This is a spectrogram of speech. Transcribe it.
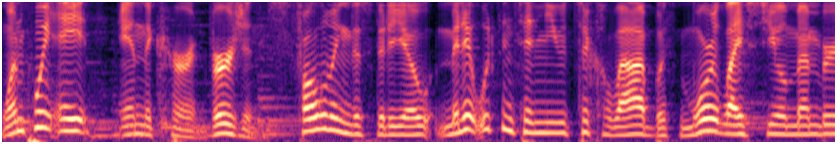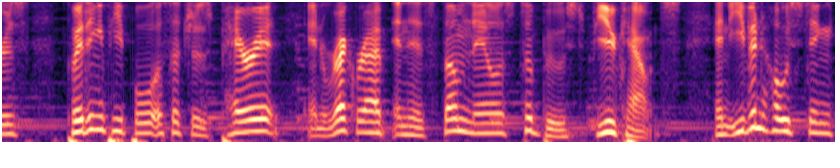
1.8 and the current versions. Following this video, Minute would continue to collab with more Lifesteal members, putting people such as Parrot and Rekrap in his thumbnails to boost view counts and even hosting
